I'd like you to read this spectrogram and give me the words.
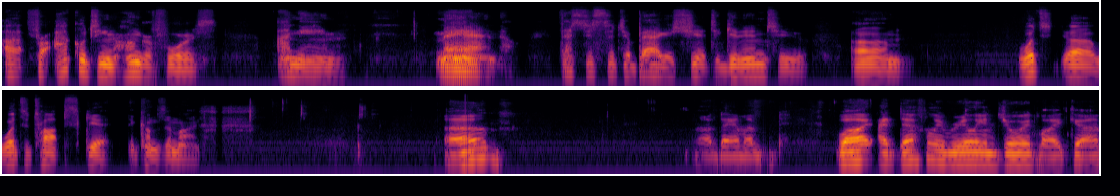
uh, for Aqua Teen Hunger Force, I mean, man, that's just such a bag of shit to get into. Um, what's uh, what's a top skit that comes to mind? Um. Oh damn! I'm. Well, I, I definitely really enjoyed like uh,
